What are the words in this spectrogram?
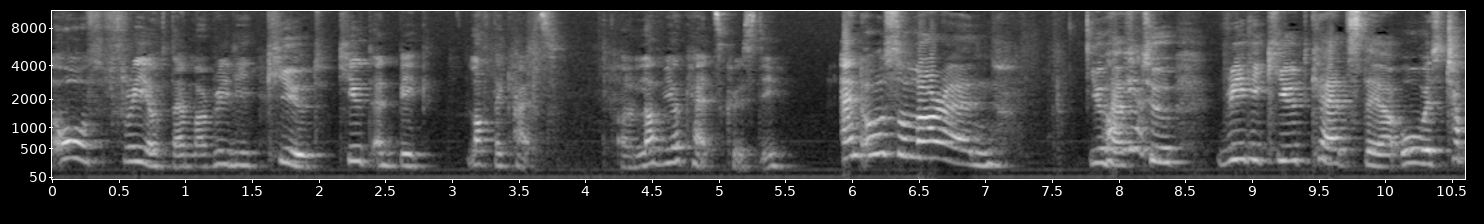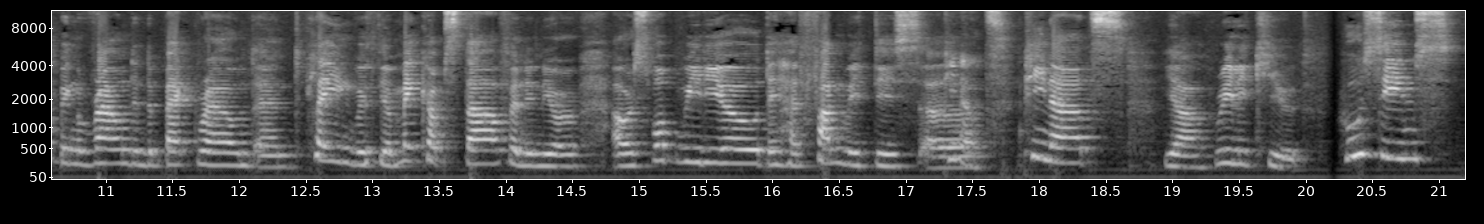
All three of them are really cute. cute and big. Love the cats. I love your cats, Christy. And also Lauren. You Oh, have yeah. two really cute cats. They are always jumping around in the background and playing with your makeup stuff. And in your our swap video, they had fun with these uh, Peanuts. Peanuts. Yeah, really cute. Who seems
